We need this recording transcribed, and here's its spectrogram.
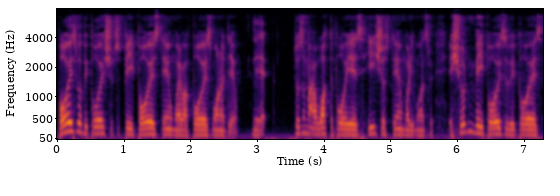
Boys will be boys should just be boys doing whatever boys want to do. Yeah. Doesn't matter what the boy is, he's just doing what he wants to. It shouldn't be boys will be boys.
